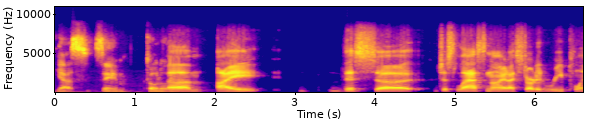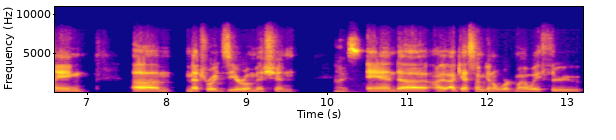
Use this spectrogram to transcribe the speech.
Yes, same, totally. Um, I this uh, just last night I started replaying um, Metroid Zero Mission. Nice. And uh, I, I guess I'm gonna work my way through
